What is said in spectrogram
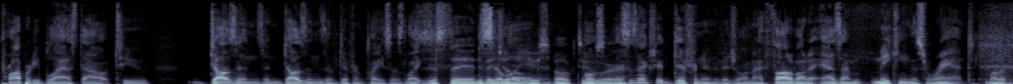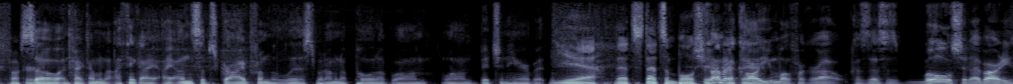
property blast out to dozens and dozens of different places. Like Is this the individual Zillow you spoke to, Post- or this is actually a different individual, and I thought about it as I'm making this rant. motherfucker? So, in fact, I'm gonna. I think I, I unsubscribed from the list, but I'm gonna pull it up while I'm while I'm bitching here. But yeah, that's that's some bullshit. I'm gonna right call there. you motherfucker out because this is bullshit. I've already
